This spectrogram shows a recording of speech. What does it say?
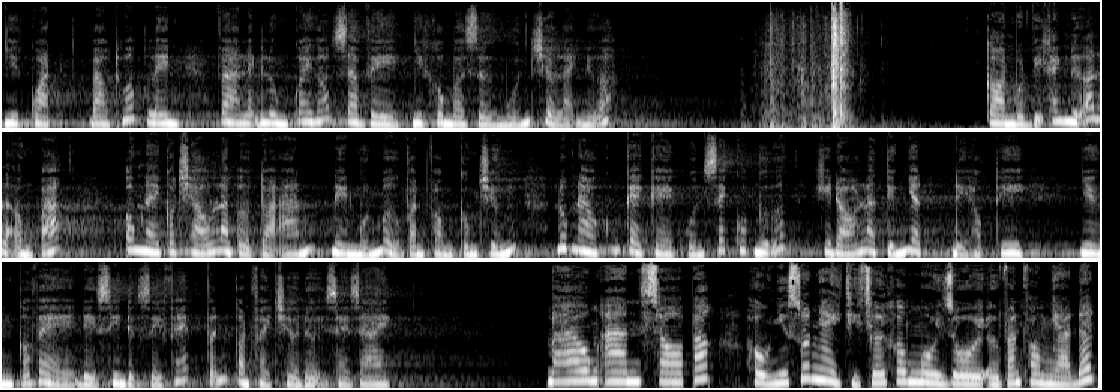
như quạt, bao thuốc lên và lạnh lùng quay gót ra về như không bao giờ muốn trở lại nữa. Còn một vị khách nữa là ông Park. Ông này có cháu làm ở tòa án nên muốn mở văn phòng công chứng, lúc nào cũng kè kè cuốn sách quốc ngữ, khi đó là tiếng Nhật để học thi, nhưng có vẻ để xin được giấy phép vẫn còn phải chờ đợi dài dài. Ba ông An, So Park hầu như suốt ngày chỉ chơi không ngồi rồi ở văn phòng nhà đất.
